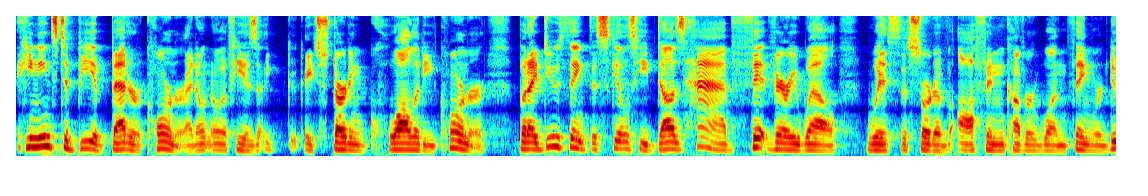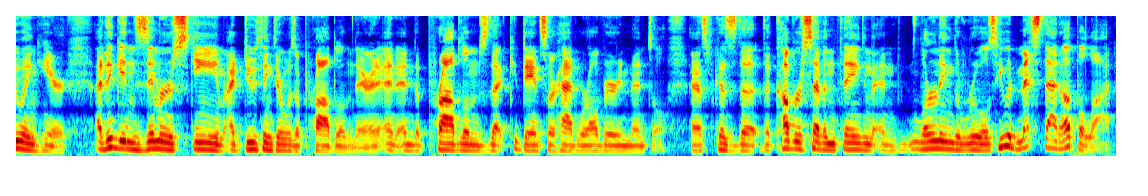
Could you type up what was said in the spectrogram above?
he needs to be a better corner. I don't know if he is a, a, starting quality corner, but I do think the skills he does have fit very well with the sort of often cover one thing we're doing here. I think in Zimmer's scheme, I do think there was a problem there, and, and the problems that Dantzler had were all very mental. And that's because the, the cover seven thing and learning the rules, he would mess that up a lot.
